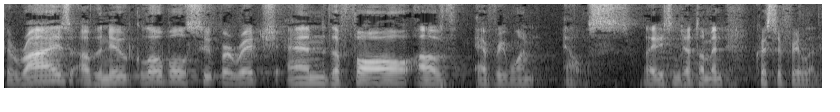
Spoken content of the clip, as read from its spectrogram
The Rise of the New Global Super Rich and the Fall of Everyone Else. Ladies and gentlemen, Chrystia Freeland.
